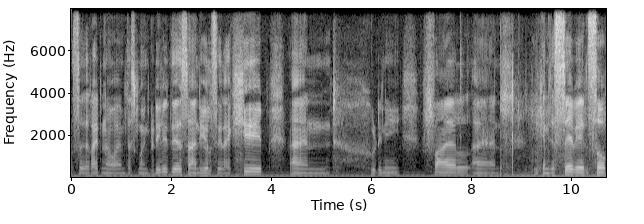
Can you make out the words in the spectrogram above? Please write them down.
so right now I'm just going to delete this and you'll see like hip and Houdini file and you can just save it. So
